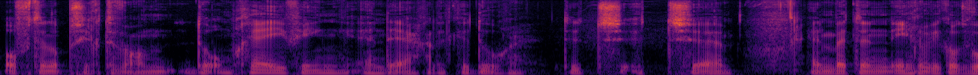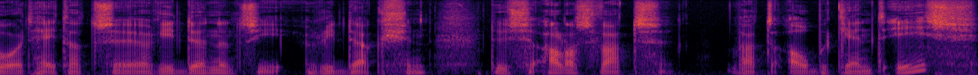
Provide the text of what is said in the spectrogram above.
Of ten opzichte van de omgeving en dergelijke door. Het, het, eh, en met een ingewikkeld woord heet dat eh, redundancy reduction. Dus alles wat, wat al bekend is,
